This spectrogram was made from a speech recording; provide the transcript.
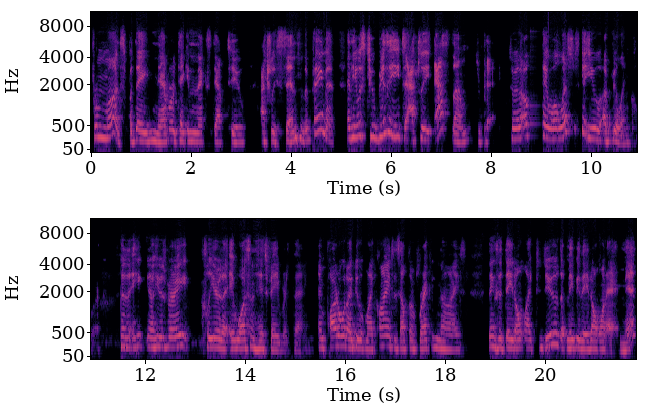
for months, but they never taken the next step to actually send the payment. And he was too busy to actually ask them to pay. So okay, well let's just get you a billing clerk. Because he you know he was very clear that it wasn't his favorite thing. And part of what I do with my clients is help them recognize things that they don't like to do that maybe they don't want to admit.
